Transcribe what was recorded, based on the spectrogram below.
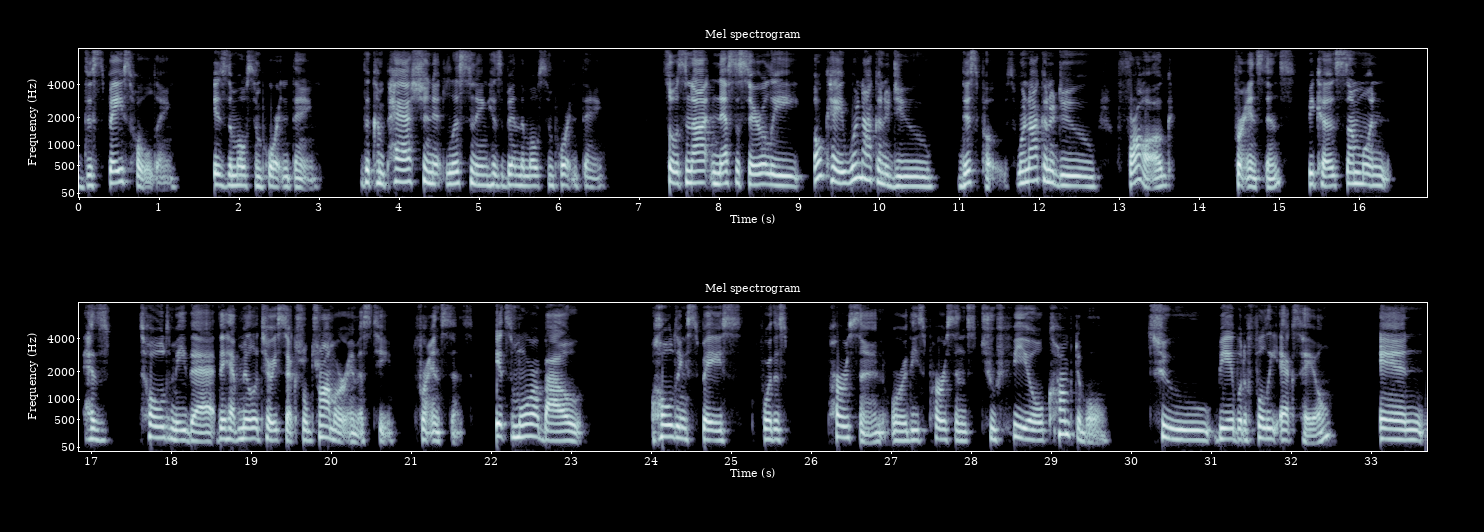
the space holding is the most important thing. The compassionate listening has been the most important thing. So it's not necessarily, okay, we're not going to do this pose. We're not going to do frog, for instance, because someone has told me that they have military sexual trauma or MST, for instance. It's more about holding space for this person or these persons to feel comfortable, to be able to fully exhale, and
